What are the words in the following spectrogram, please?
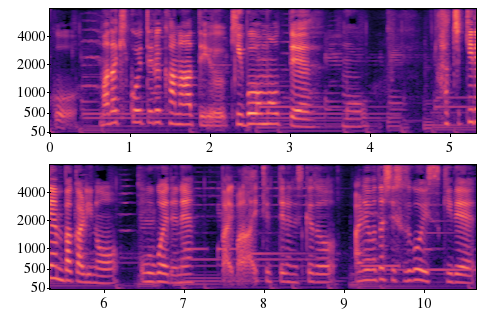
うこうまだ聞こえてるかなっていう希望を持ってもうはちきれんばかりの大声でねバイバイって言ってるんですけどあれ私すごい好きで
